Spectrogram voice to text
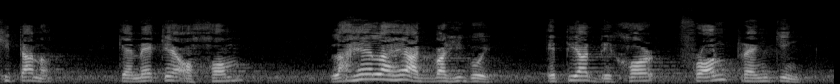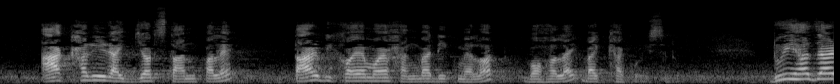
শিতানত কেনেকে অসম লাহে লাহে আগবাঢ়ি গৈ এতিয়া দেশৰ ফ্ৰণ্ট ৰেংকিং আগশাৰীৰ ৰাজ্যত স্থান পালে তাৰ বিষয়ে মই সাংবাদিক মেলত বহলাই ব্যাখ্যা কৰিছিলোঁ। দুই হাজাৰ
